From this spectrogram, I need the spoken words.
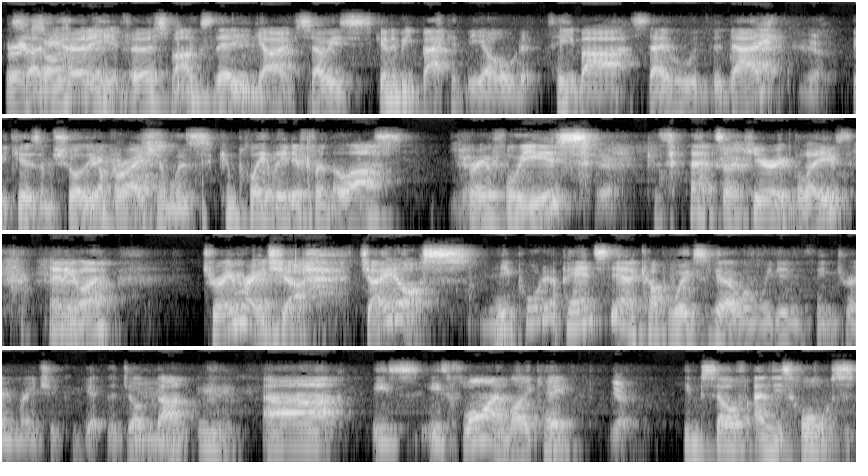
Very so if you heard it here first, Mugs, there you go. So he's going to be back at the old T-bar stable with the dad Yeah. because I'm sure the Big operation was completely different the last Yeah. three or four years Yeah. because that's what Courier believes. Anyway, Dream Reacher, Jados. Mm. He pulled our pants down a couple weeks ago when we didn't think Dream Reacher could get the job mm. done. Mm. Uh, he's he's flying low key. Yep. Himself and his horse.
